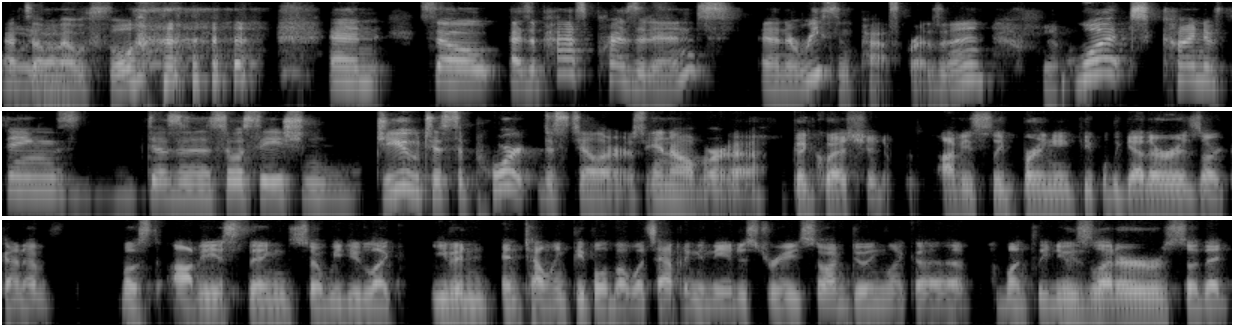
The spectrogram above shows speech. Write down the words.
That's oh, yeah. a mouthful. and so, as a past president and a recent past president, yeah. what kind of things does an association do to support distillers in Alberta? Good question. Obviously, bringing people together is our kind of most obvious things. So we do like even and telling people about what's happening in the industry. So I'm doing like a, a, monthly newsletter so that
